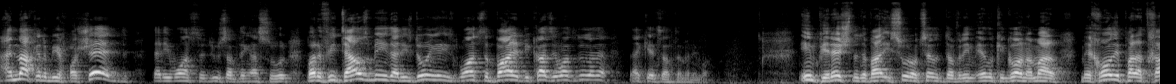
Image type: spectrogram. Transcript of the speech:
I'm not going to be hoshed that he wants to do something asur, but if he tells me that he's doing it, he wants to buy it because he wants to do that, I can't sell him anymore. אם פירש לדבר איסור רוצה לדברים אלו כגון אמר מאכול לי פרתך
